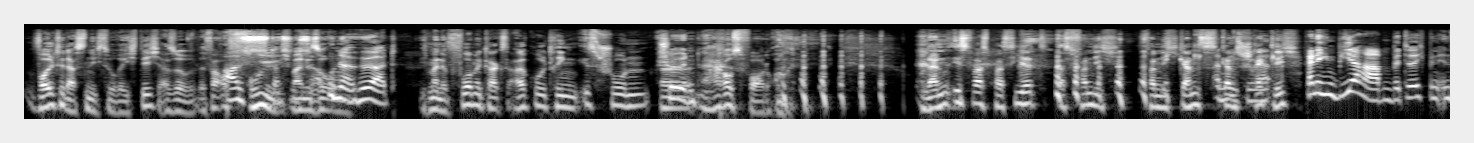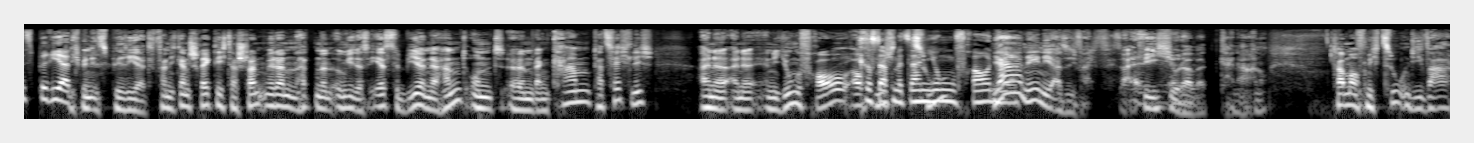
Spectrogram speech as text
wollte das nicht so richtig. Also das war auch Das- früh. ich meine so. unerhört. Ich meine, vormittags Alkohol trinken ist schon äh, Schön. eine Herausforderung. Und dann ist was passiert, das fand ich, fand ich ganz, ganz nicht schrecklich. Kann ich ein Bier haben, bitte? Ich bin inspiriert. Ich bin inspiriert. Fand ich ganz schrecklich. Da standen wir dann und hatten dann irgendwie das erste Bier in der Hand und ähm, dann kam tatsächlich eine, eine, eine junge Frau auf Christoph mich mit seinen zu. jungen Frauen Ja, hier. nee, nee, also ich war so alt wie ich oder was, keine Ahnung. Kam auf mich zu und die war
